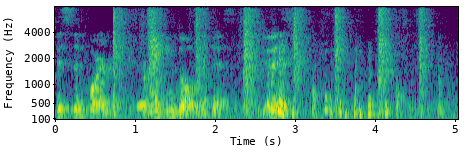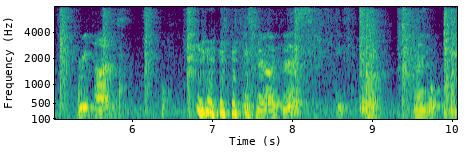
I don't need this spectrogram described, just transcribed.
This is important for making dough, like this. Do this. Three times. you spin it like this, and then you go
